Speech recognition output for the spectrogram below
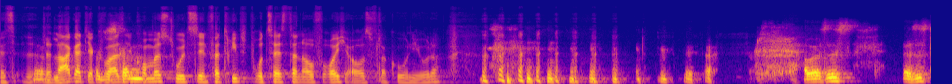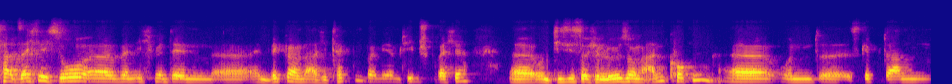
Jetzt, äh, da lagert ja also quasi Commerce Tools den Vertriebsprozess dann auf euch aus, Flaconi, oder? Aber es ist, es ist tatsächlich so, äh, wenn ich mit den äh, Entwicklern und Architekten bei mir im Team spreche und die sich solche Lösungen angucken und es gibt dann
